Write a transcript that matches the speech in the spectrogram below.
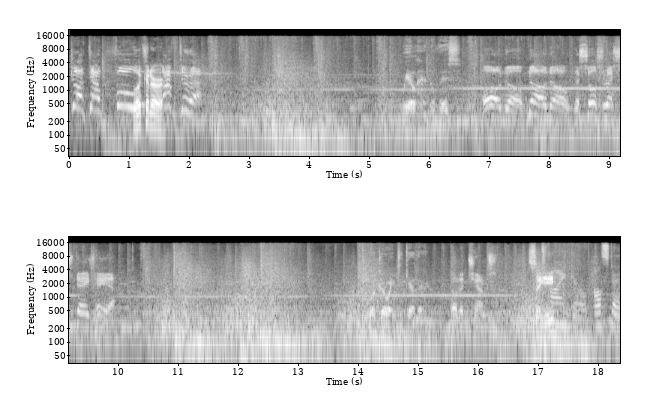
Goddamn fools! Look at her. After her! We'll handle this. Oh no, no, no! The sorceress stays here! We're going together. Not a chance. Siggy? Fine, Geralt. I'll stay.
